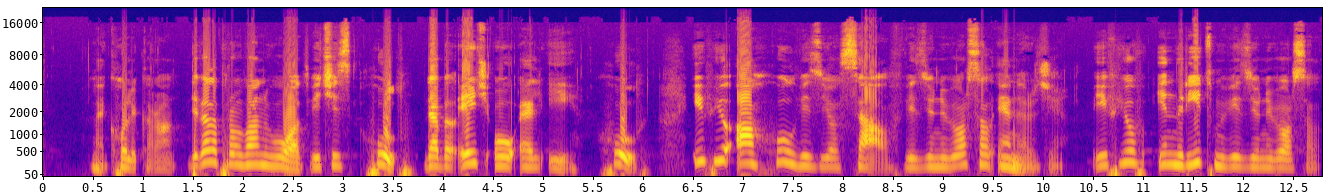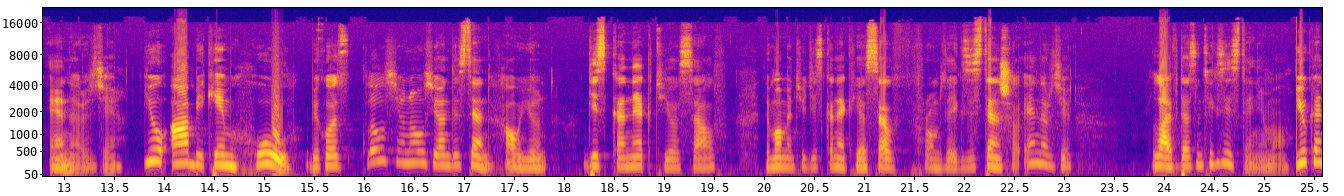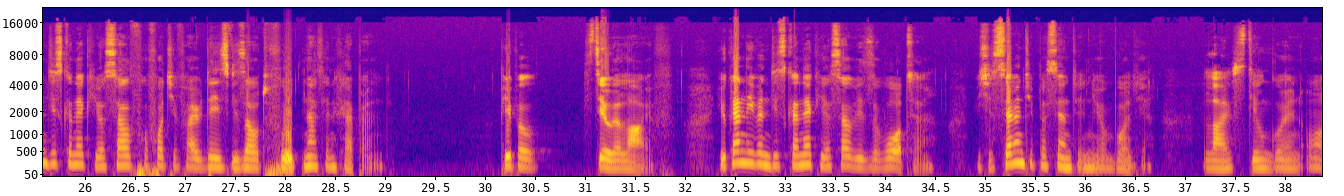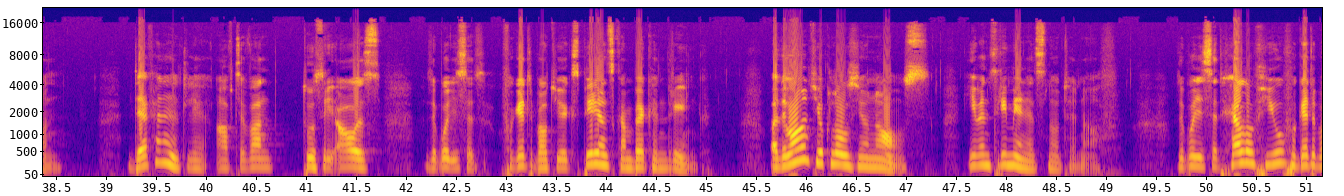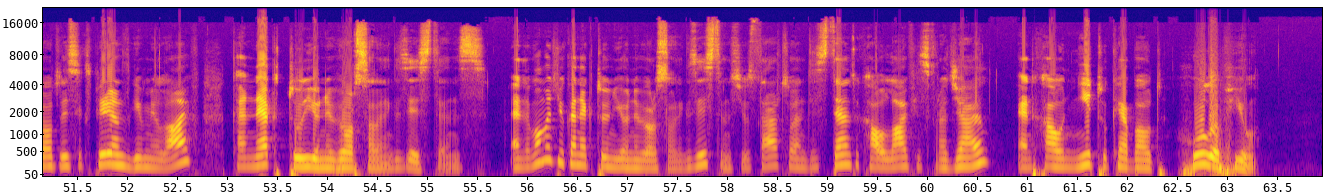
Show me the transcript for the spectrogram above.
like Holy Quran. Develop from one word, which is hul, double H O L E, hul. If you are whole with yourself, with universal energy, if you're in rhythm with universal energy, you are became whole because close your nose, you understand how you disconnect yourself. The moment you disconnect yourself from the existential energy, life doesn't exist anymore. You can disconnect yourself for 45 days without food, nothing happened. People still alive. You can even disconnect yourself with the water, which is 70% in your body. Life still going on. Definitely, after one, two, three hours, the body says, forget about your experience, come back and drink. But the moment you close your nose, even three minutes not enough. The body said, hell of you, forget about this experience, give me life, connect to universal existence. And the moment you connect to universal existence, you start to understand how life is fragile and how need to care about whole of you,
